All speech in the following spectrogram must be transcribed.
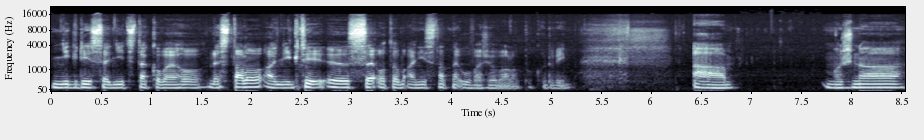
nikdy se nic takového nestalo a nikdy e, se o tom ani snad neuvažovalo, pokud vím. A možná,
